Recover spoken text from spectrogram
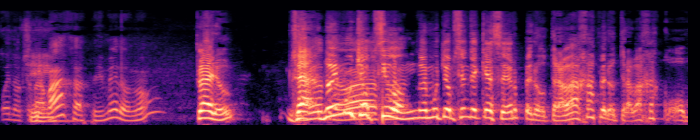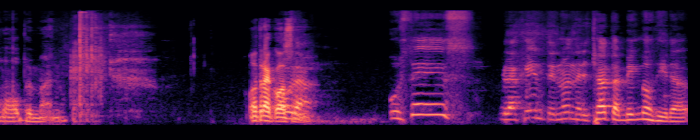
Bueno, Sí. trabajas primero, ¿no? Claro. O sea, Primero no hay mucha opción, no hay mucha opción de qué hacer, pero trabajas, pero trabajas cómodo, pe, mano. Otra cosa. Ahora, ustedes, la gente, ¿no? En el chat también nos dirá,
